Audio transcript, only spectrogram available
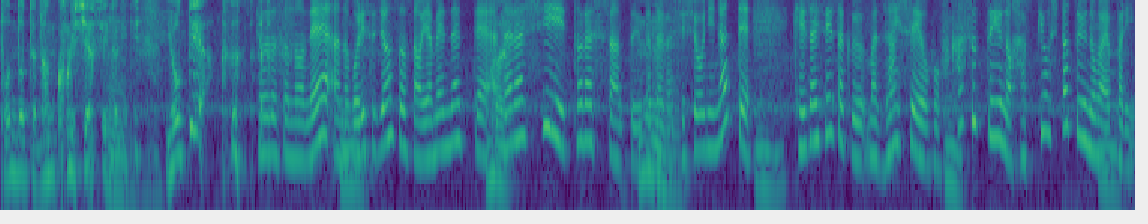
ポンドって乱高下しやすいのに、うん、余計や。ちょうどそのねあの、ボリス・ジョンソンさんお辞めになって、新しいトラスさんという方が首相になって、経済政策、まあ、財政を付加すっていうのを発表したというのがやっぱり、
